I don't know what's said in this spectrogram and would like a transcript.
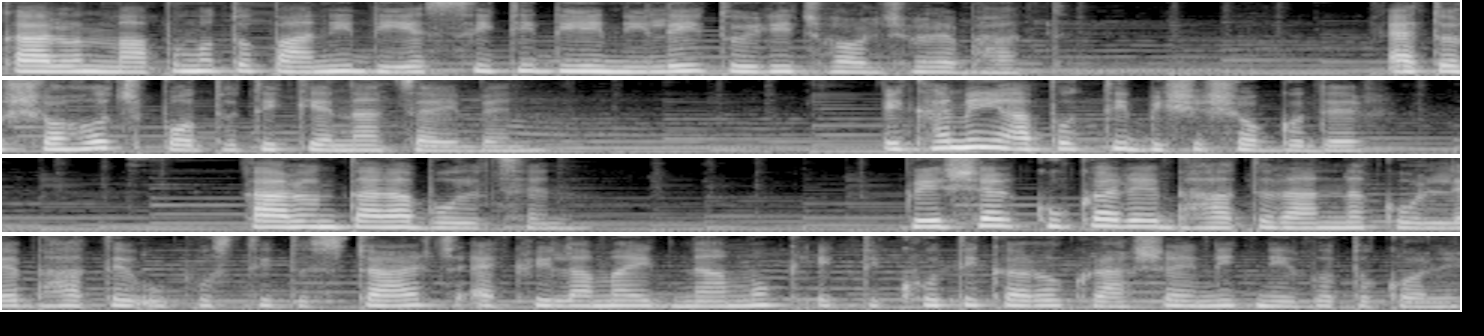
কারণ মাপমতো পানি দিয়ে সিটি দিয়ে নিলেই তৈরি ঝরঝরে ভাত। এত সহজ পদ্ধতি কেনা চাইবেন? এখানেই আপত্তি বিশেষজ্ঞদের। কারণ তারা বলছেন প্রেশার কুকারে ভাত রান্না করলে ভাতে উপস্থিত স্টার্চ অ্যাক্রিলামাইড নামক একটি ক্ষতিকারক রাসায়নিক নির্গত করে,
